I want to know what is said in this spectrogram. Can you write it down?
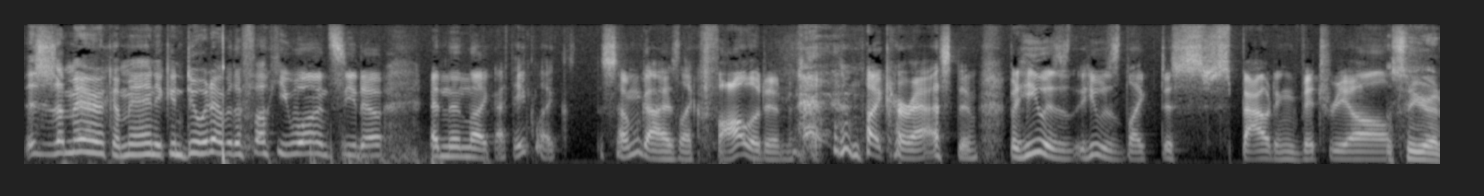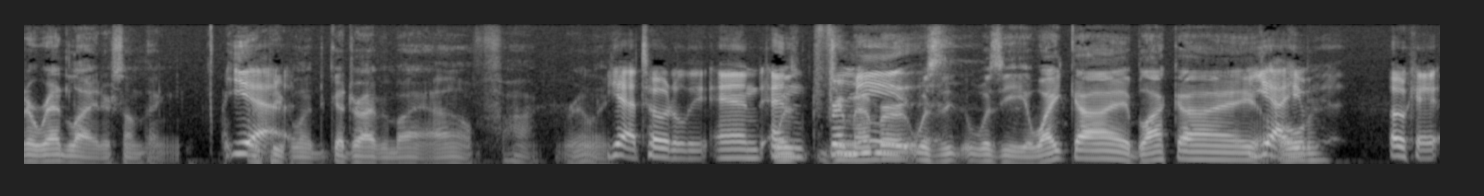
"This is America, man. He can do whatever the fuck he wants." You know, and then like I think like some guys like followed him and like harassed him, but he was he was like just spouting vitriol. So you're at a red light or something. Yeah, people got driving by. Oh fuck! Really? yeah, totally. And Was- and do for you me, remember? Was he, was he a white guy, a black guy? yeah, he, okay.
